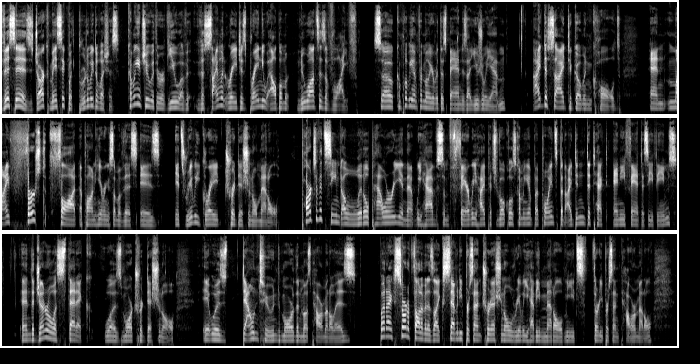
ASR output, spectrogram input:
This is Dark Macek with Brutally Delicious, coming at you with a review of The Silent Rage's brand new album, Nuances of Life. So, completely unfamiliar with this band as I usually am, I decide to go in cold. And my first thought upon hearing some of this is it's really great traditional metal. Parts of it seemed a little powery in that we have some fairly high pitched vocals coming up at points, but I didn't detect any fantasy themes. And the general aesthetic was more traditional. It was downtuned more than most power metal is. But I sort of thought of it as like 70% traditional, really heavy metal meets 30% power metal.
